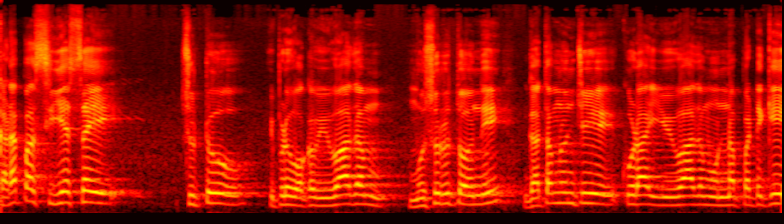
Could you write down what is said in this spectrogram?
కడప సిఎస్ఐ చుట్టూ ఇప్పుడు ఒక వివాదం ముసురుతోంది. గతం నుంచి కూడా ఈ వివాదం ఉన్నప్పటికీ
